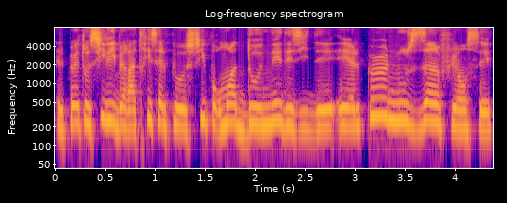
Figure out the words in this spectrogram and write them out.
Elle peut être aussi libératrice, elle peut aussi, pour moi, donner des idées et elle peut nous influencer.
